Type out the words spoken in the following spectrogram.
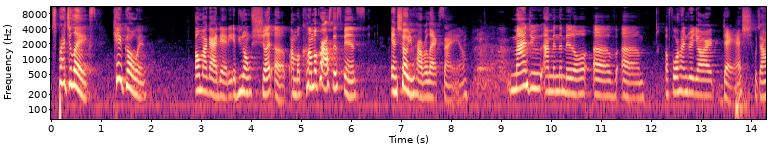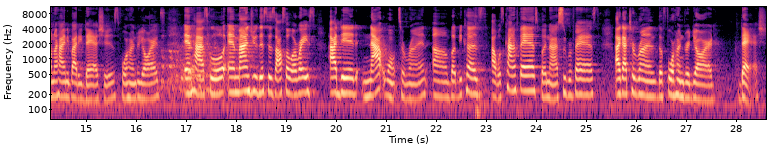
spread your legs, keep going. Oh my God, Daddy, if you don't shut up, I'm gonna come across this fence and show you how relaxed I am. Mind you, I'm in the middle of um, a 400 yard dash, which I don't know how anybody dashes 400 yards in high school. And mind you, this is also a race I did not want to run, um, but because I was kind of fast, but not super fast, I got to run the 400 yard dash.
